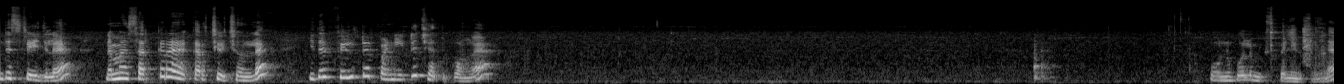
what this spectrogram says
இந்த ஸ்டேஜில் நம்ம சர்க்கரை கரைச்சி வச்சோம்ல இதை ஃபில்டர் பண்ணிவிட்டு சேர்த்துக்கோங்க. ஒன்று போல் மிக்ஸ் பண்ணி விட்டுருங்க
